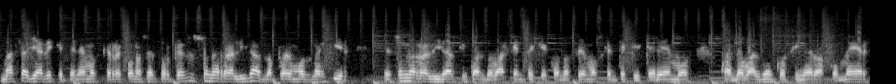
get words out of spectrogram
más allá de que tenemos que reconocer, porque eso es una realidad, no podemos mentir, es una realidad que cuando va gente que conocemos, gente que queremos, cuando va algún cocinero a comer,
